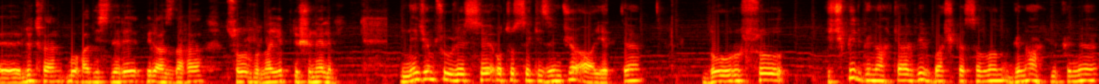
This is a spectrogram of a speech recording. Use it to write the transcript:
Lütfen bu hadisleri biraz daha sorgulayıp düşünelim. Necm suresi 38. ayette doğrusu hiçbir günahkar bir başkasının günah yükünü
